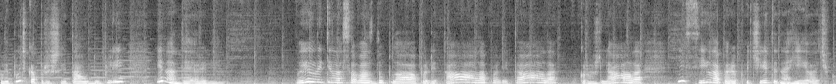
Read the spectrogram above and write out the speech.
Липучка пришита у дуплі і на дереві. Вилетіла сова з дупла, політала, політала, кружляла і сіла перепочити на гілочку.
